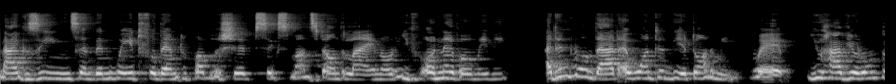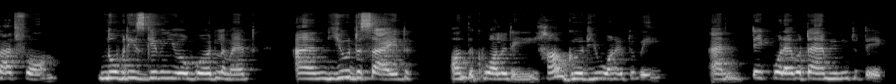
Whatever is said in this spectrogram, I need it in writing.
magazines and then wait for them to publish it six months down the line or even, or never maybe i didn't want that i wanted the autonomy where you have your own platform nobody's giving you a word limit and you decide on the quality how good you want it to be and take whatever time you need to take.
